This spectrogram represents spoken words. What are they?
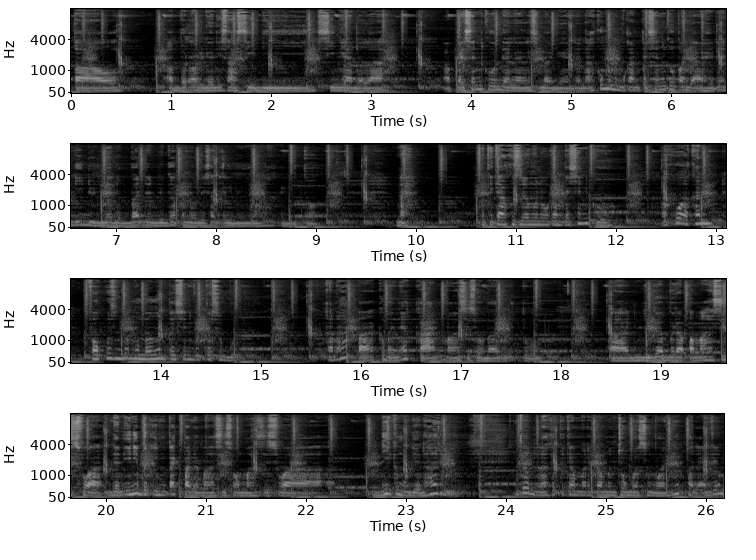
atau uh, berorganisasi di sini adalah uh, passionku dan lain sebagainya. Dan aku menemukan passionku pada akhirnya di dunia debat dan juga penulisan ilmiah kayak gitu. Nah ketika aku sudah menemukan passionku aku akan fokus untuk membangun passionku tersebut. Kenapa? Kebanyakan mahasiswa baru itu uh, dan juga beberapa mahasiswa dan ini berimpact pada mahasiswa-mahasiswa di kemudian hari itu adalah ketika mereka mencoba semuanya pada akhirnya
